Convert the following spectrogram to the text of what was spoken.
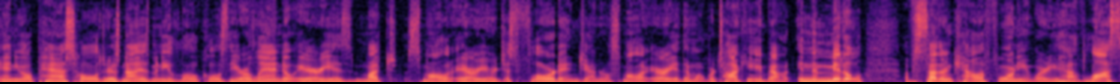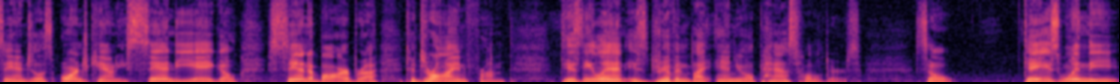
annual pass holders, not as many locals. The Orlando area is much smaller area, or just Florida in general, smaller area than what we're talking about in the middle of Southern California, where you have Los Angeles, Orange County, San Diego, Santa Barbara to draw in from. Disneyland is driven by annual pass holders. So days when the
